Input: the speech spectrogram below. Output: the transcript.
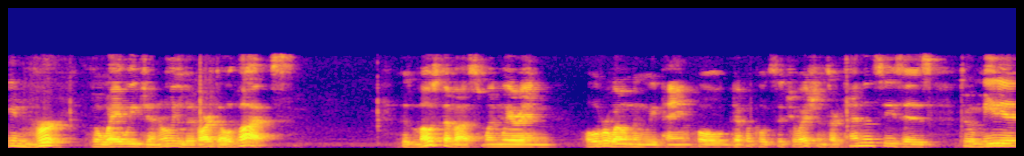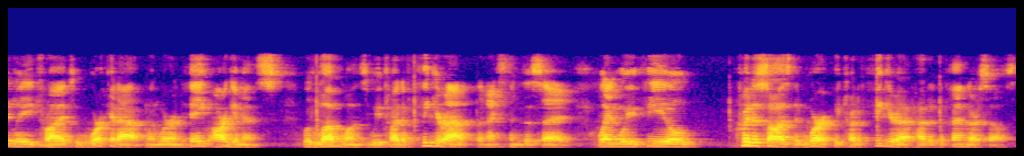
invert the way we generally live our adult lives. Because most of us, when we're in overwhelmingly painful, difficult situations, our tendencies is to immediately try to work it out. When we're in big arguments with loved ones, we try to figure out the next thing to say. When we feel criticized at work, we try to figure out how to defend ourselves.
